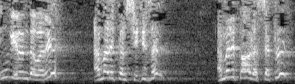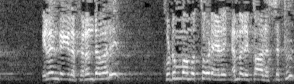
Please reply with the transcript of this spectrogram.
எங்கிருந்தவர் அமெரிக்கன் சிட்டிசன் அமெரிக்கால செட்டில் இலங்கையில பிறந்தவர் குடும்பத்தோட அமெரிக்கால செட்டில்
